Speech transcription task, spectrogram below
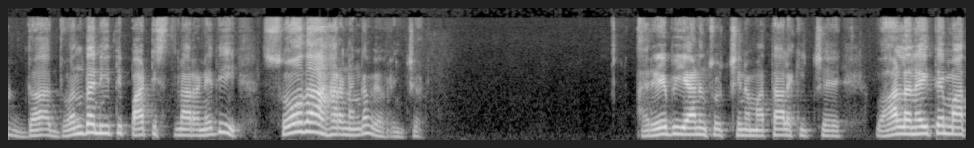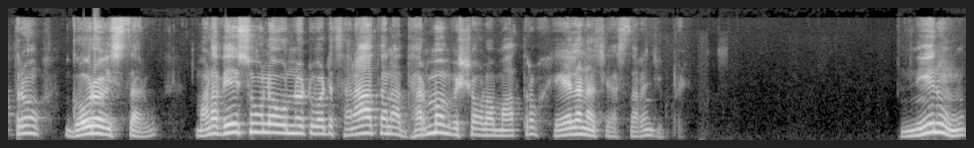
ద ద్వంద్వ నీతి పాటిస్తున్నారనేది సోదాహరణంగా వివరించాడు. అరేబియా నుంచి వచ్చిన మతాలకు ఇచ్చే వాళ్ళనైతే మాత్రం గౌరవిస్తారు. మన దేశంలో ఉన్నటువంటి సనాతన ధర్మం విషయంలో మాత్రం హేళన చేస్తారని చెప్పాడు. నేను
